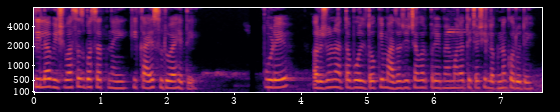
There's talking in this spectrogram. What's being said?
तिला विश्वासच बसत नाही की काय सुरू आहे ते. पुढे अर्जुन आता बोलतो की माझं जिच्यावर प्रेम आहे मला तिच्याशी लग्न करू दे.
